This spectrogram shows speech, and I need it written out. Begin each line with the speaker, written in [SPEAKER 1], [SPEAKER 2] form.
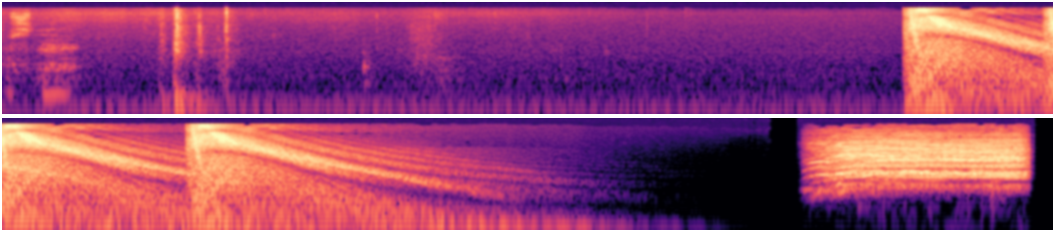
[SPEAKER 1] What's that?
